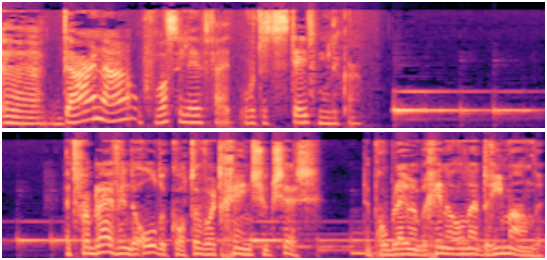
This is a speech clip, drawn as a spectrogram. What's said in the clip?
Uh, daarna, op volwassen leeftijd, wordt het steeds moeilijker. Het verblijf in de Oldekotten wordt geen succes. De problemen beginnen al na drie maanden.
